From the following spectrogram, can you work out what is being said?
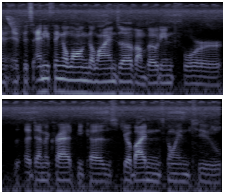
And if it's anything along the lines of I'm voting for a Democrat because Joe Biden is going to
